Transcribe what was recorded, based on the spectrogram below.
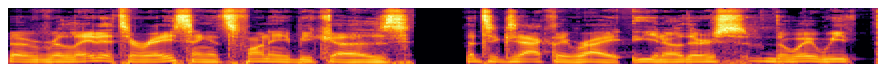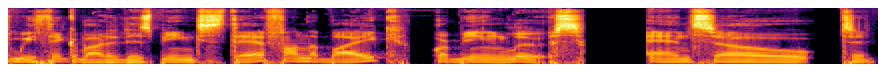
But related to racing, it's funny because that's exactly right. You know, there's the way we, we think about it is being stiff on the bike or being loose. And so to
